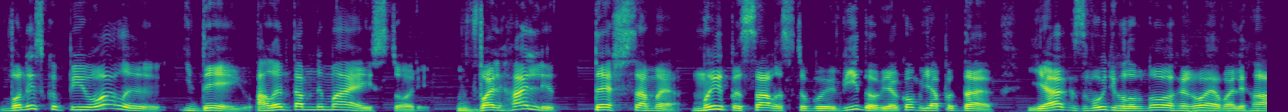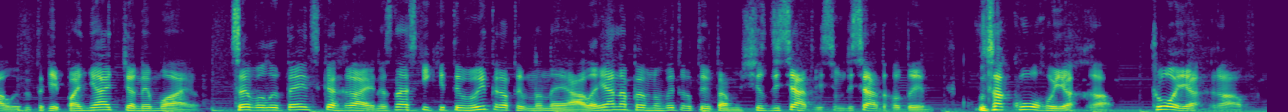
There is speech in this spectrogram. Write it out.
вони скопіювали ідею, але там немає історії. В Вальгаллі те ж саме. Ми писали з тобою відео, в якому я питаю, як звуть головного героя Вальгали. Ти такий поняття не маю. Це велетенська гра. Я не знаю, скільки ти витратив на неї, але я, напевно, витратив там 60-80 годин. За кого я грав? Що я грав?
